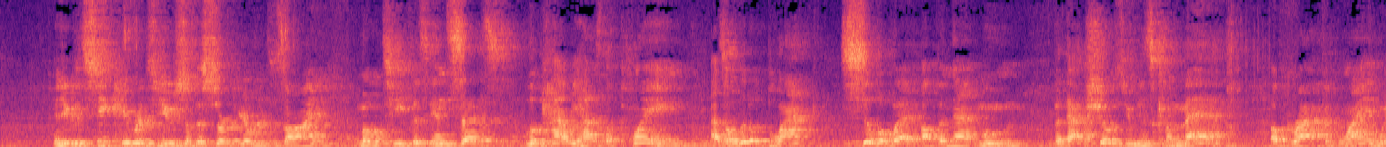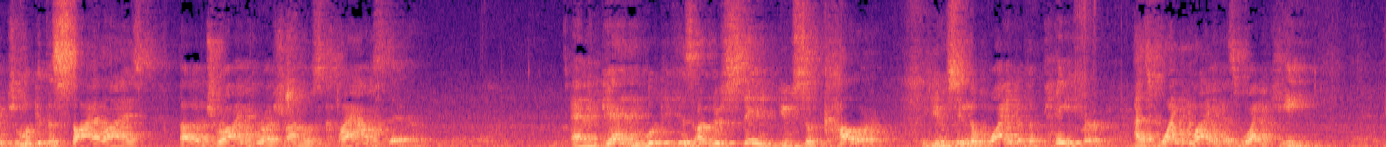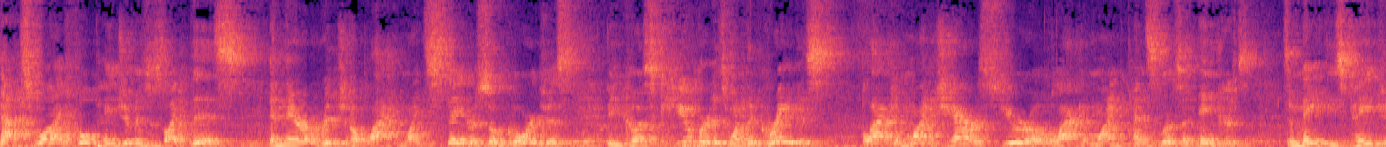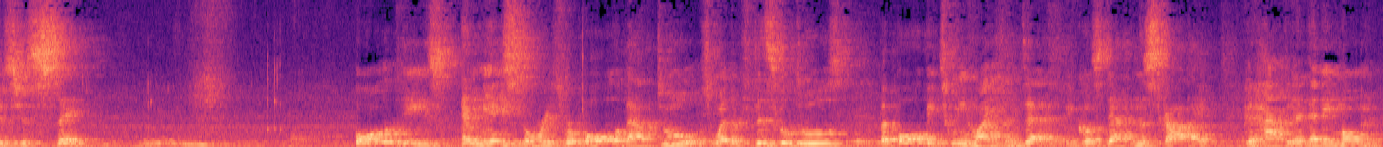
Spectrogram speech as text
And you can see Kubert's use of the circular design motif as insets. Look how he has the plane as a little black silhouette up in that moon but that shows you his command of graphic language. Look at the stylized uh, dry brush on those clouds there. And again, look at his understated use of color, using the white of the paper as white light, as white heat. That's why full page images like this in their original black and white state are so gorgeous because Kubert is one of the greatest black and white chiaroscuro, black and white pencilers and inkers to make these pages just sing. All of these Enemy Ace stories were all about duels, whether physical duels, but all between life and death, because death in the sky could happen at any moment.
